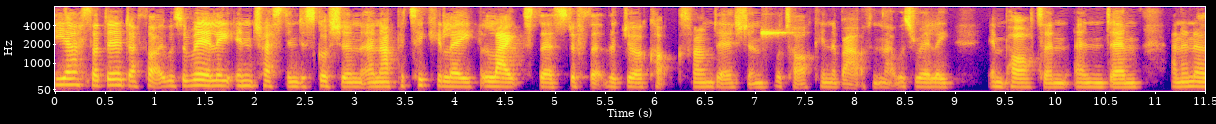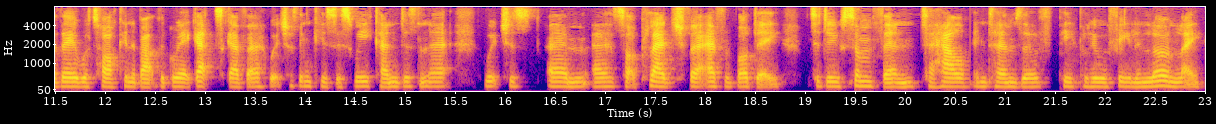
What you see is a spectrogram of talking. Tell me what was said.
Yes, I did. I thought it was a really interesting discussion, and I particularly liked the stuff that the Jo Cox Foundation were talking about. I think that was really important. And um, and I know they were talking about the Great Get Together, which I think is this weekend, isn't it? Which is um, a sort of pledge for everybody to do something to help in terms of people who are feeling lonely,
